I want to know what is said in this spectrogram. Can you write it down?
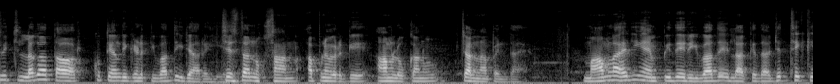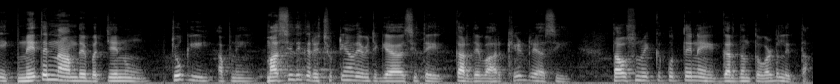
ਵਿੱਚ ਲਗਾਤਾਰ ਕੁੱਤਿਆਂ ਦੀ ਗਿਣਤੀ ਵੱਧਦੀ ਜਾ ਰਹੀ ਹੈ, ਜਿਸ ਦਾ ਨੁਕਸਾਨ ਆਪਣੇ ਵਰਗੇ ਆਮ ਲੋਕਾਂ ਨੂੰ ਝੱਲਣਾ ਪੈਂਦਾ ਹੈ। ਮਾਮਲਾ ਹੈ ਜੀ ਐਮਪੀ ਦੇ ਰੀਵਾ ਦੇ ਇਲਾਕੇ ਦਾ, ਜਿੱਥੇ ਕਿ ਨੇਤਨ ਨਾਮ ਦੇ ਬੱਚੇ ਨੂੰ, ਜੋ ਕਿ ਆਪਣੀ ਮਾਸੀ ਦੇ ਘਰੇ ਛੁੱਟੀਆਂ ਦੇ ਵਿੱਚ ਗਿਆ ਹੋਇਆ ਸੀ ਤੇ ਘਰ ਦੇ ਬਾਹਰ ਖੇਡ ਰਿਹਾ ਸੀ, ਤਾਂ ਉਸ ਨੂੰ ਇੱਕ ਕੁੱਤੇ ਨੇ ਗਰਦਨ ਤੋਂ ਵੱਢ ਲਿੱਤਾ।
